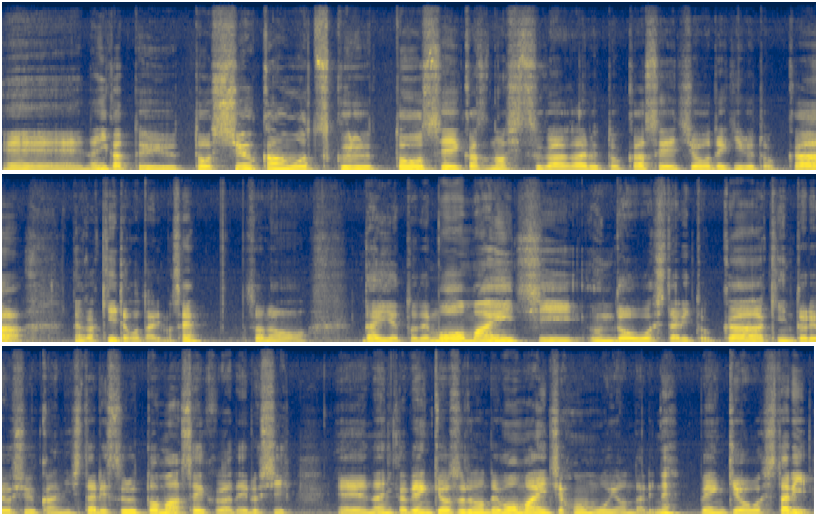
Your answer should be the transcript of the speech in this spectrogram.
えー、何かというと習慣を作ると生活の質が上がるとか成長できるとか何か聞いたことありません？そのダイエットでも毎日運動をしたりとか筋トレを習慣にしたりするとまあ成果が出るし、えー、何か勉強するのでも毎日本を読んだりね勉強をしたり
